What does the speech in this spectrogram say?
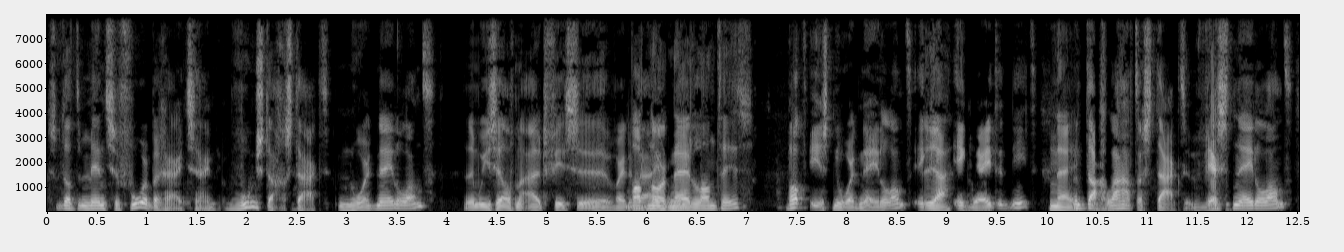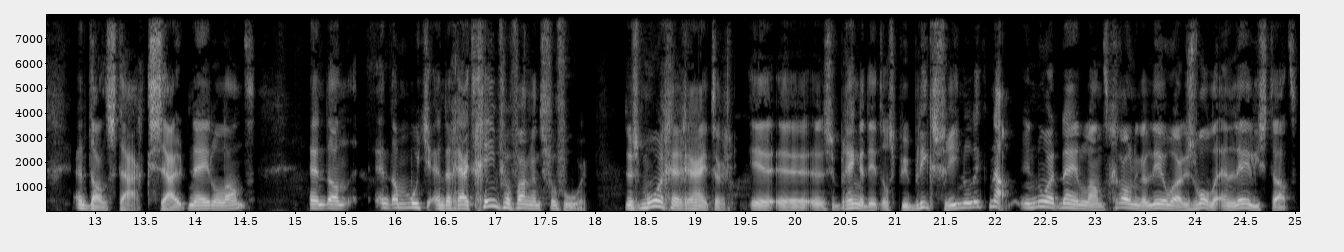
zodat de mensen voorbereid zijn. Woensdag staakt Noord-Nederland. Dan moet je zelf maar uitvissen eh, waar wat. Noord-Nederland is. Wat is Noord-Nederland? Ik, Ja. ik weet het niet. Nee. Een dag later staakt West-Nederland. En dan staakt Zuid-Nederland. En dan, en dan moet je. En er rijdt geen vervangend vervoer. Dus morgen rijdt er. eh, eh, ze brengen dit als publieksvriendelijk. Nou, in Noord-Nederland, Groningen, Leeuwarden, Zwolle en Lelystad.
